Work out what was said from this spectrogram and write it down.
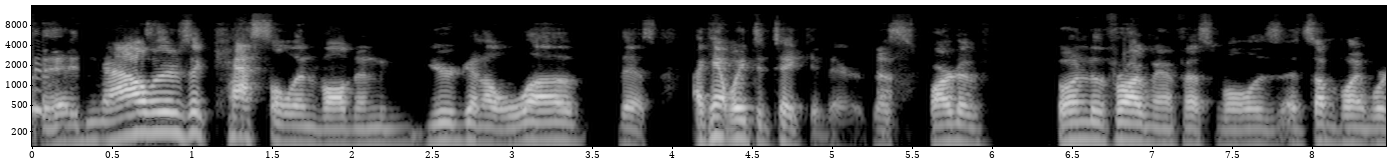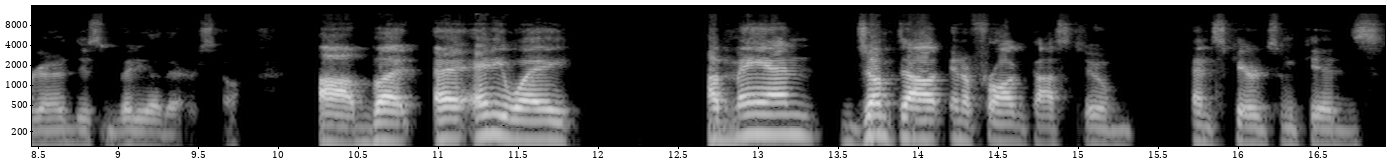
in there. Now there's a castle involved, and you're gonna love this. I can't wait to take you there. This part of going to the Frogman Festival is at some point we're going to do some video there. So, uh, but uh, anyway, a man jumped out in a frog costume and scared some kids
